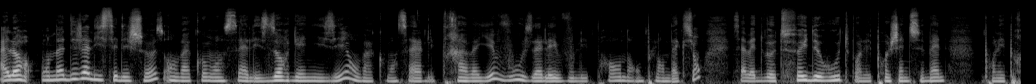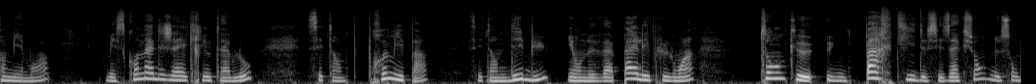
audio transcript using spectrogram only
Alors, on a déjà listé des choses, on va commencer à les organiser, on va commencer à les travailler. Vous, allez vous les prendre en plan d'action. Ça va être votre feuille de route pour les prochaines semaines, pour les premiers mois. Mais ce qu'on a déjà écrit au tableau, c'est un premier pas, c'est un début et on ne va pas aller plus loin tant qu'une partie de ces actions ne sont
